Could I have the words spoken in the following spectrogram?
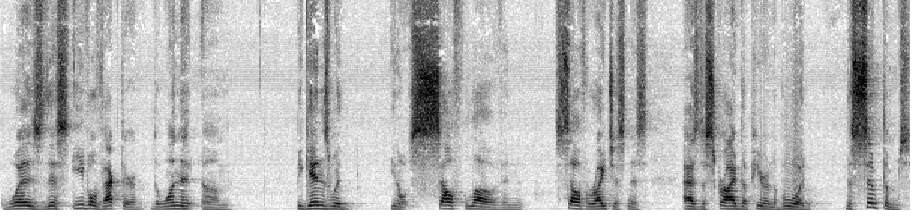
was this evil vector, the one that um, begins with, you know, self-love and self-righteousness, as described up here on the board. The symptoms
